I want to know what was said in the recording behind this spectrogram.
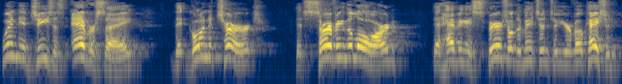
When did Jesus ever say, that going to church, that serving the Lord, that having a spiritual dimension to your vocation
